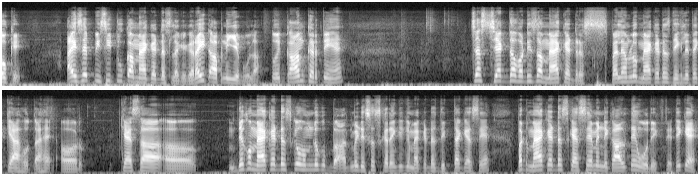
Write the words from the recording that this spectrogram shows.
ओके ऐसे पीसी टू का मैक एड्रेस लगेगा राइट आपने ये बोला। तो एक काम करते हैं। Just check the what is the MAC address पहले हम लोग मैक एड्रेस देख लेते हैं क्या होता है और कैसा आ, देखो मैक एड्रेस को हम लोग बाद में डिस्कस करेंगे कि मैक एड्रेस दिखता कैसे है बट मैक एड्रेस कैसे हमें निकालते हैं वो देखते हैं, ठीक है?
